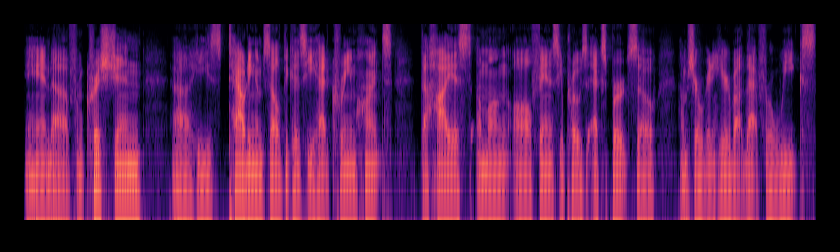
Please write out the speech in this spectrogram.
and uh, from Christian. Uh, he's touting himself because he had Kareem Hunt the highest among all Fantasy Pros experts. So I'm sure we're going to hear about that for weeks.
